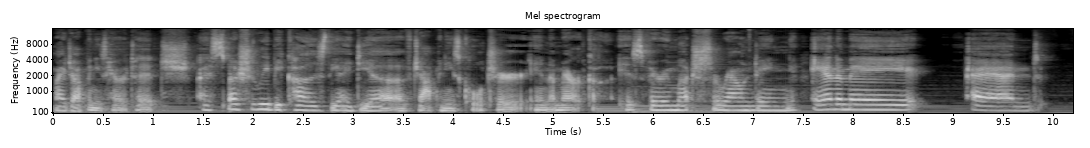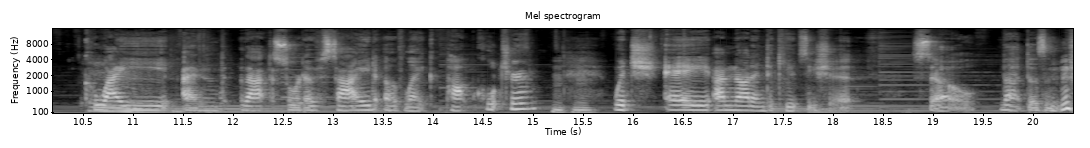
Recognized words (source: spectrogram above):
my Japanese heritage, especially because the idea of Japanese culture in America is very much surrounding anime and kawaii mm. and that sort of side of like pop culture, mm-hmm. Which A, I'm not into cutesy shit. So that doesn't.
